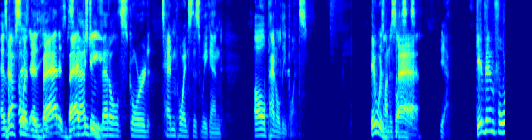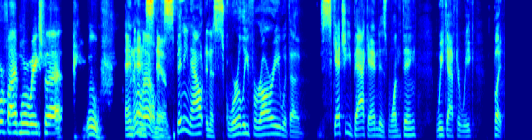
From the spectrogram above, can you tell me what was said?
as we've said, as bad as bad Sebastian. Vettel scored ten points this weekend, all penalty points. it was on his bad. Yeah. Give him four or five more weeks for that. Oof. and and, know, and spinning out in a squirrely Ferrari with a sketchy back end is one thing week after week, but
